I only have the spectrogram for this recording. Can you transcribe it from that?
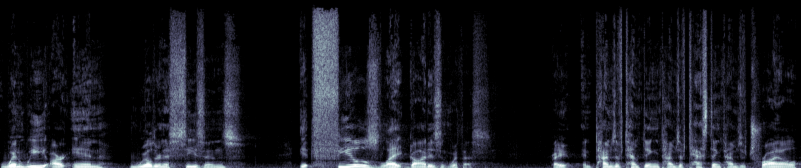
when we are in wilderness seasons, it feels like God isn't with us, right? In times of tempting, times of testing, times of trial,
